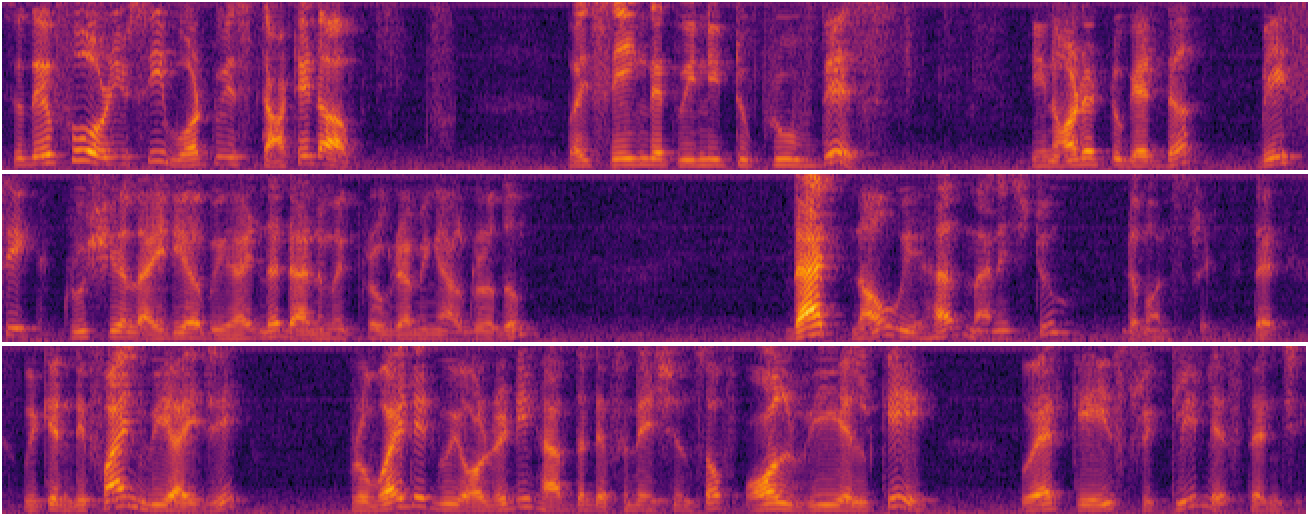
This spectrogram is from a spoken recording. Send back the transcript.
So, therefore, you see what we started off by saying that we need to prove this in order to get the basic crucial idea behind the dynamic programming algorithm that now we have managed to demonstrate that we can define Vij provided we already have the definitions of all VLK where k is strictly less than g.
